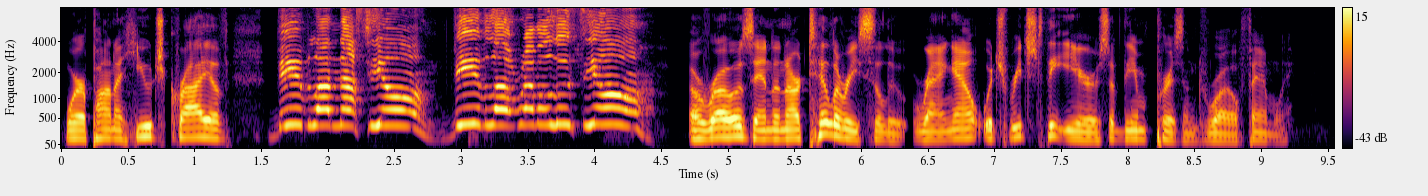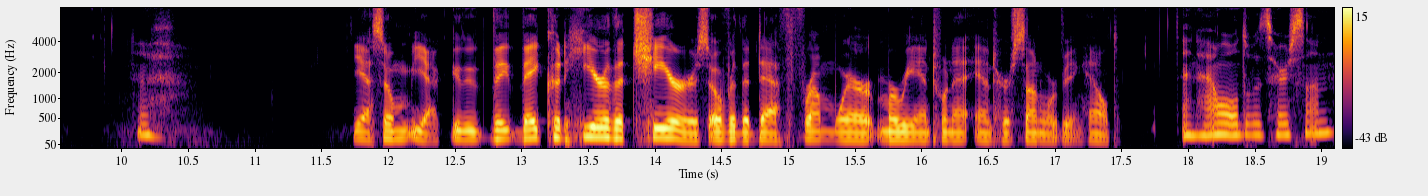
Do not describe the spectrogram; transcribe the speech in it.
whereupon a huge cry of "Vive la nation! Vive la révolution!" arose and an artillery salute rang out which reached the ears of the imprisoned royal family. yeah, so yeah, they they could hear the cheers over the death from where Marie Antoinette and her son were being held. and how old was her son?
